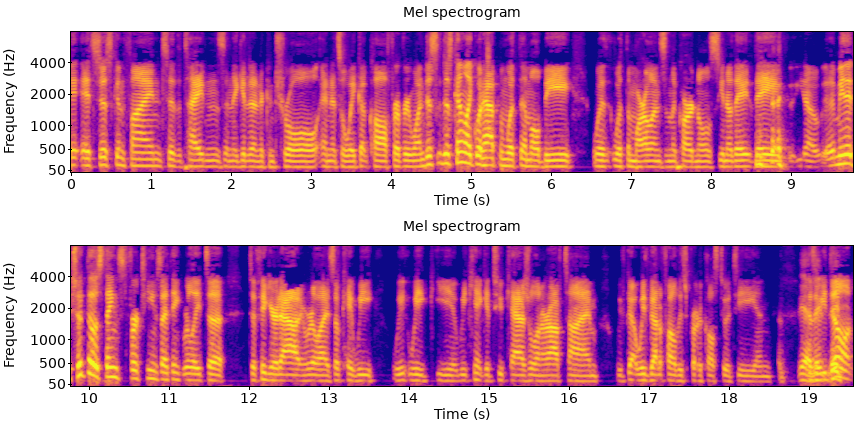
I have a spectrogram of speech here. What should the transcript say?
it's just confined to the Titans and they get it under control and it's a wake up call for everyone. Just, just kind of like what happened with MLB with with the Marlins and the Cardinals. You know, they they you know, I mean, it took those things for teams I think really to to figure it out and realize, okay, we we we you know, we can't get too casual on our off time. We've got we've got to follow these protocols to a T. And Yeah, they, if you they- don't,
